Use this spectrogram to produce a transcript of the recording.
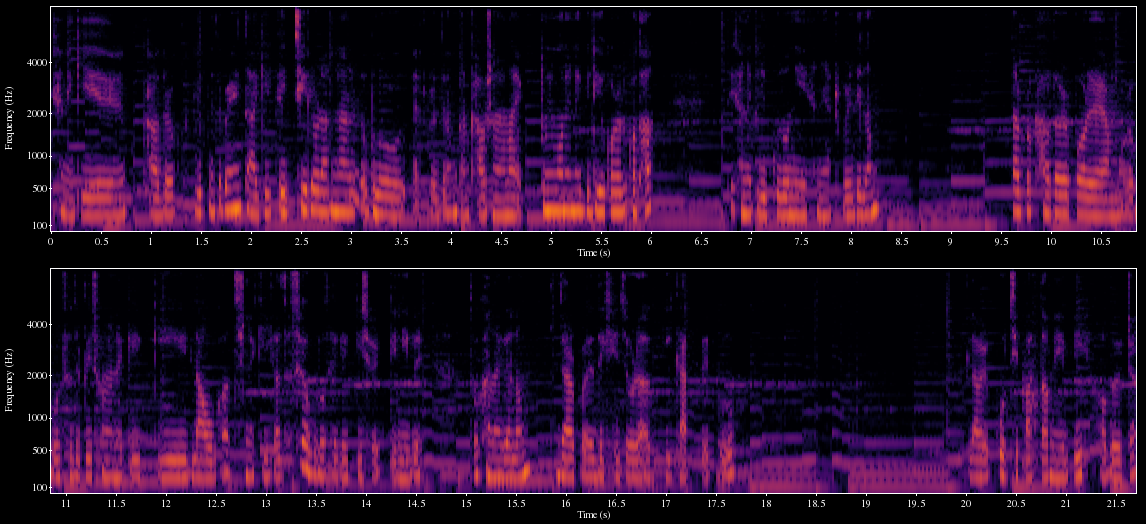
এখানে গিয়ে খাওয়া দাওয়ার ক্লিপ নিতে পারিনি। তো আগে ক্লিপ ছিল রান্নার, ওগুলো অ্যাড করে দিলাম, কারণ খাওয়ার সময় আমার একদমই মনে নেই ভিডিও করার কথা। এখানে ক্লিপগুলো নিয়ে এখানে অ্যাড করে দিলাম। তারপর খাওয়া দাওয়ার পরে আমরা বলছে যে পিছনে নাকি কি লাউ গাছ না কি গাছ আছে, ওগুলো থেকে কিসের কি নিবে। তো ওখানে গেলাম যার পরে দেখি যে ওরা কী কাটবে এগুলো। লাউয়ের কচি পাতা মেবি হবে ওটা।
